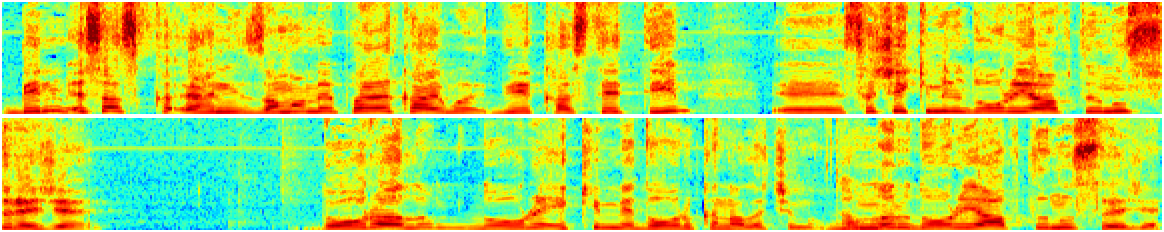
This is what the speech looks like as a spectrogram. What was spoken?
Benim esas hani zaman ve para kaybı diye kastettiğim e, saç ekimini doğru yaptığınız sürece doğru alım, doğru ekim ve doğru kanal açımı. Bunları doğru yaptığınız sürece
